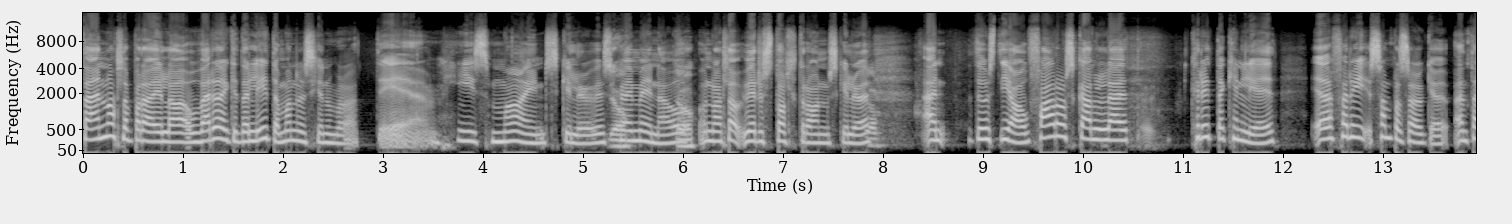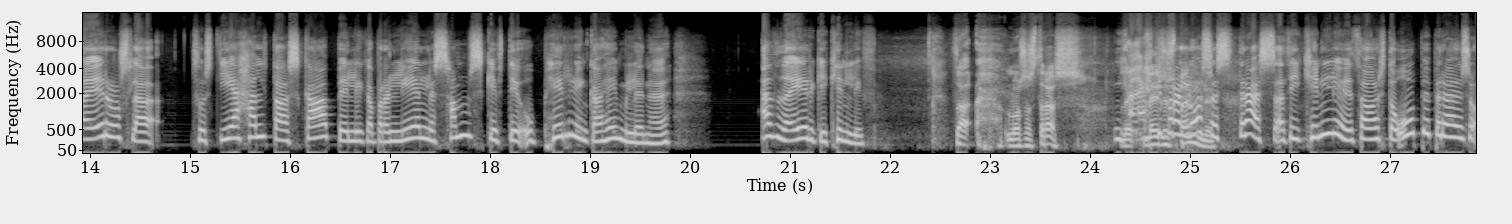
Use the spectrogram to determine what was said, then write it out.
það er náttúrulega bara eiginlega og verða ekki að líta manneskinu bara damn, he's mine, skilur við, ég meina? Og, og náttúrulega verið stoltur á hann, skilur við Já. en þú veist, já, fara á skallet krydda kynlíð eða fara í sambandsákjöf, en það er rosalega þú veist, ég held að skapi líka bara léleg samskipti og pyrringa heimilinu ef það er ekki kynlíf. Það, losa stress ekki bara spennu. losa stress að því kynlífi þá ertu að opiberaði svo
